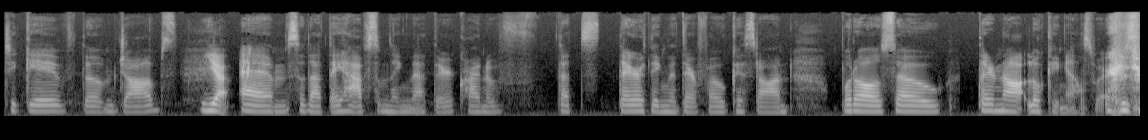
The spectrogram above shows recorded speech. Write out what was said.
to give them jobs. Yeah. Um, so that they have something that they're kind of that's their thing that they're focused on, but also they're not looking elsewhere.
